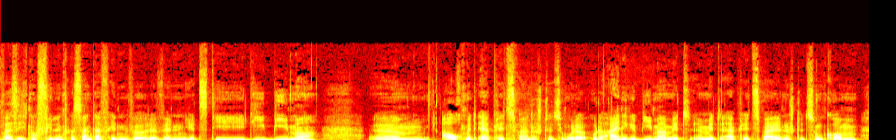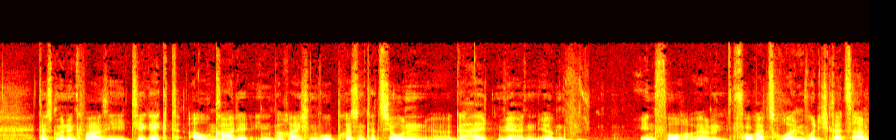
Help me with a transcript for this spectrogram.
was ich noch viel interessanter finden würde, wenn jetzt die, die Beamer ähm, auch mit Airplay 2 Unterstützung oder, oder einige Beamer mit, mit Airplay 2 Unterstützung kommen, dass man dann quasi direkt auch mhm. gerade in Bereichen, wo Präsentationen äh, gehalten werden, irgendwie in Vor, ähm, Vorratsräumen, würde ich gerade sagen,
